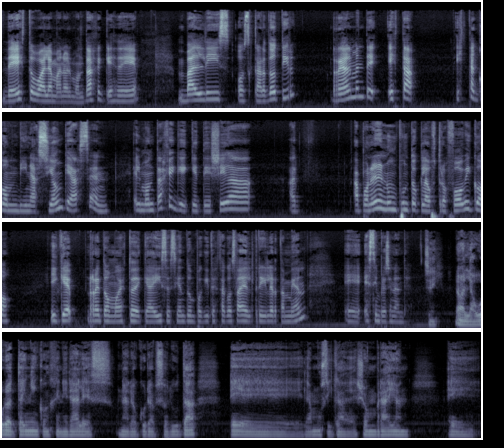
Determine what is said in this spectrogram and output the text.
De esto va la mano el montaje, que es de Valdis Oscardotir. Realmente esta, esta combinación que hacen, el montaje que, que te llega a, a, poner en un punto claustrofóbico y que retomo esto de que ahí se siente un poquito esta cosa del thriller también, eh, es impresionante. Sí, no, el laburo técnico en general es una locura absoluta. Eh, la música de John Bryan eh,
